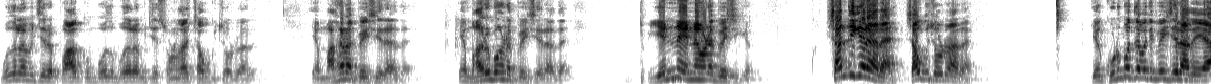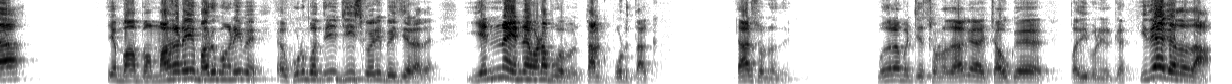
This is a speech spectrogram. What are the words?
முதலமைச்சரை பார்க்கும்போது முதலமைச்சர் சொன்னதாக சவுக்கு சொல்கிறாரு என் மகனை பேசிடாத என் மருமகனை பேசிடாத என்ன என்ன வேணால் பேசிக்க. சந்திக்கிறார சவுக்கு சொல்கிறாரு என் குடும்பத்தை பற்றி பேசிடாதயா என் ம மகனையும் மருமகனையும் என் குடும்பத்தையும் ஜி ஸ்கொயரையும் பேசிடாத என்ன என்ன வேணால் தாக்கு போட்டு தாக்கு. யார் சொன்னது? முதலமைச்சர் சொன்னதாக சவுக்கு பதிவு பண்ணியிருக்க இதே கதை தான்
